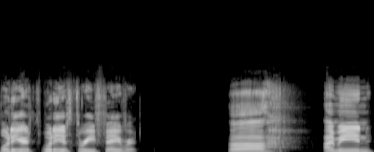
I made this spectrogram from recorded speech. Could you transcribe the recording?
what are your what are your three favorite? Uh, I mean,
